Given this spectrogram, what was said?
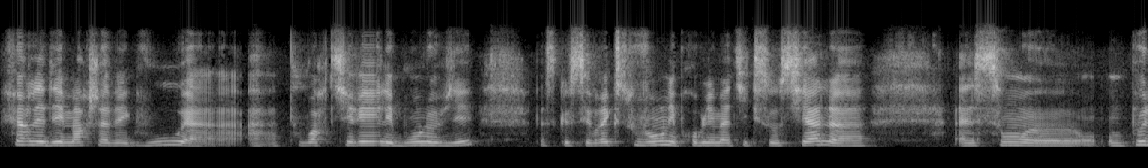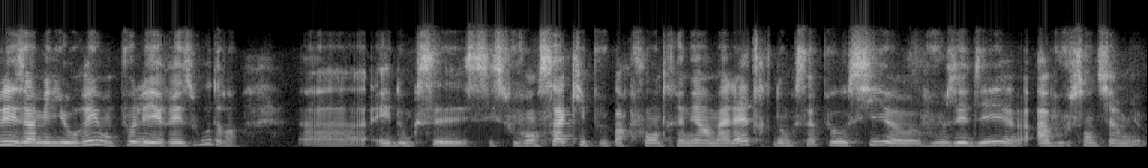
faire les démarches avec vous, à, pouvoir tirer les bons leviers. Parce que c'est vrai que souvent, les problématiques sociales, elles sont, on peut les améliorer, on peut les résoudre, euh, et donc, c'est souvent ça qui peut parfois entraîner un mal-être. Donc, ça peut aussi euh, vous aider euh, à vous sentir mieux.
